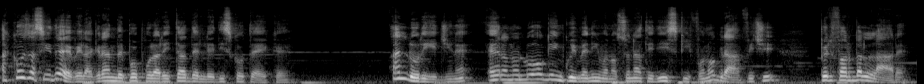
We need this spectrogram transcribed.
A cosa si deve la grande popolarità delle discoteche? All'origine erano luoghi in cui venivano suonati dischi fonografici per far ballare,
